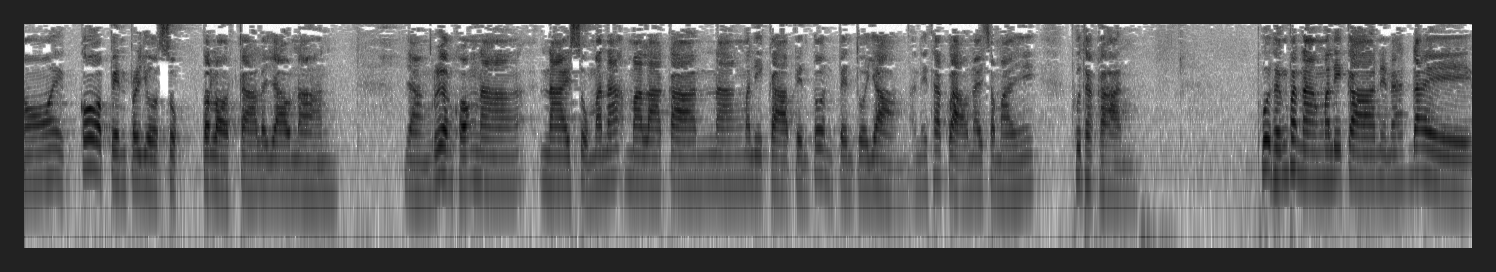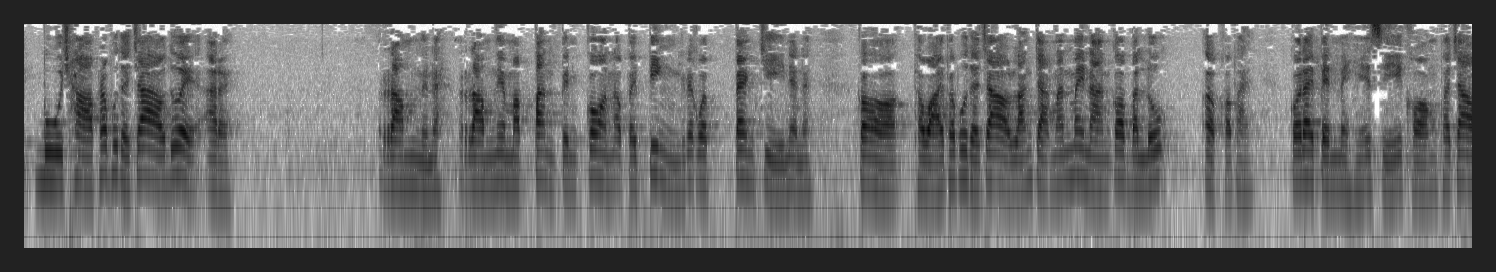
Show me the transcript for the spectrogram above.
น้อย ก็เป็นประโยชน์สุขตลอดกาลยาวนาน อย่างเรื่องของนางนายสมณะมาลาการนางมาริกาเป็นต้นเป็นตัวอย่าง อันนี้ถ้ากล่าวในสมัยพุทธกาลพูดถึงพระนางมาริกาเนี่ยนะได้บูชาพระพุทธเจ้าด้วยอะไรรำเนี่ยนะรำเนี่ยมาปั้นเป็นก้อนเอาไปปิ้ง เรียกว่าแป้งจีเนี่ยนะก็ถวายพระพุทธเจ้า หลังจากนั้นไม่นานก็บรรลุ เออขออภัยก็ได้เป็นมเหสีของพระเจ้า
